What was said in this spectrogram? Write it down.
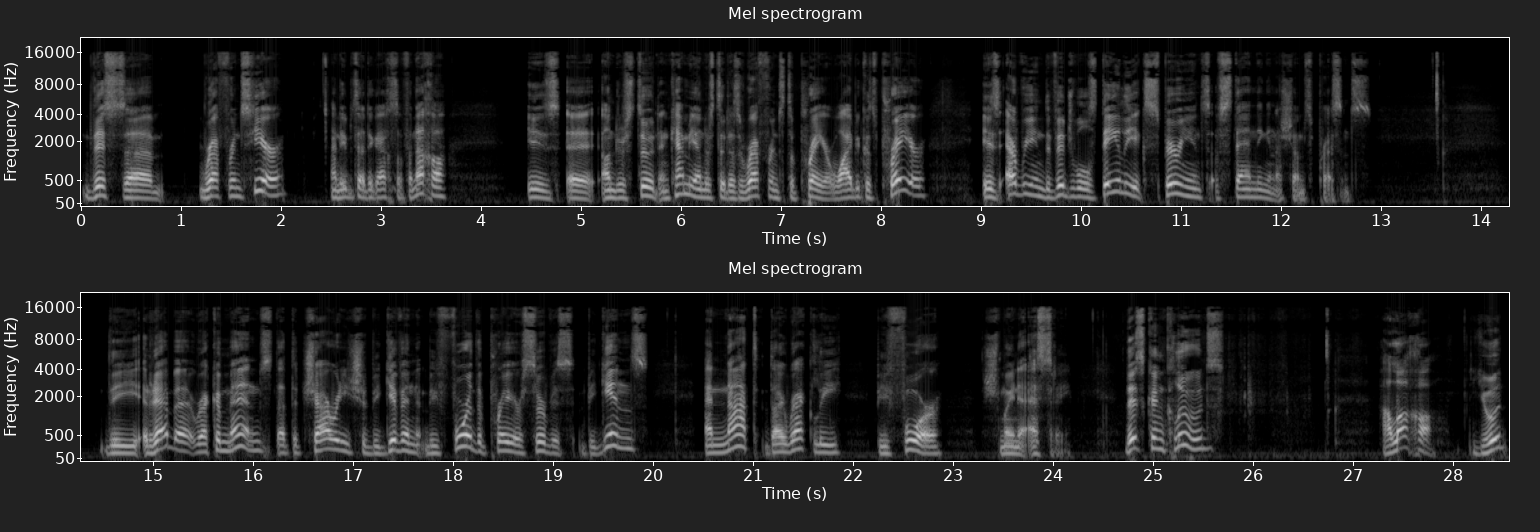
this uh, reference here, is uh, understood and can be understood as a reference to prayer. Why? Because prayer is every individual's daily experience of standing in Hashem's presence. The Rebbe recommends that the charity should be given before the prayer service begins and not directly before Shemona Esrei. This concludes Halacha Yud,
